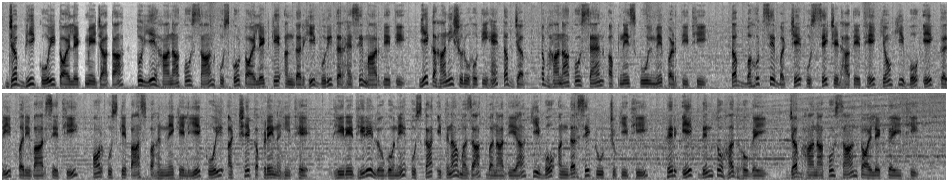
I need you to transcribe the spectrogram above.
जब भी कोई टॉयलेट में जाता तो ये हाना को सान उसको टॉयलेट के अंदर ही बुरी तरह से मार देती। ये कहानी शुरू होती है तब जब तब हानाको सैन अपने स्कूल में पढ़ती थी, तब बहुत से बच्चे उससे चिढ़ाते थे क्योंकि वो एक गरीब परिवार से थी। और उसके पास पहनने के लिए कोई अच्छे कपड़े नहीं थे। धीरे धीरे लोगों ने उसका इतना मज़ाक बना दिया कि वो अंदर से टूट चुकी थी। फिर एक दिन तो हद हो गई, जब हाना को सान टॉयलेट गई थी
